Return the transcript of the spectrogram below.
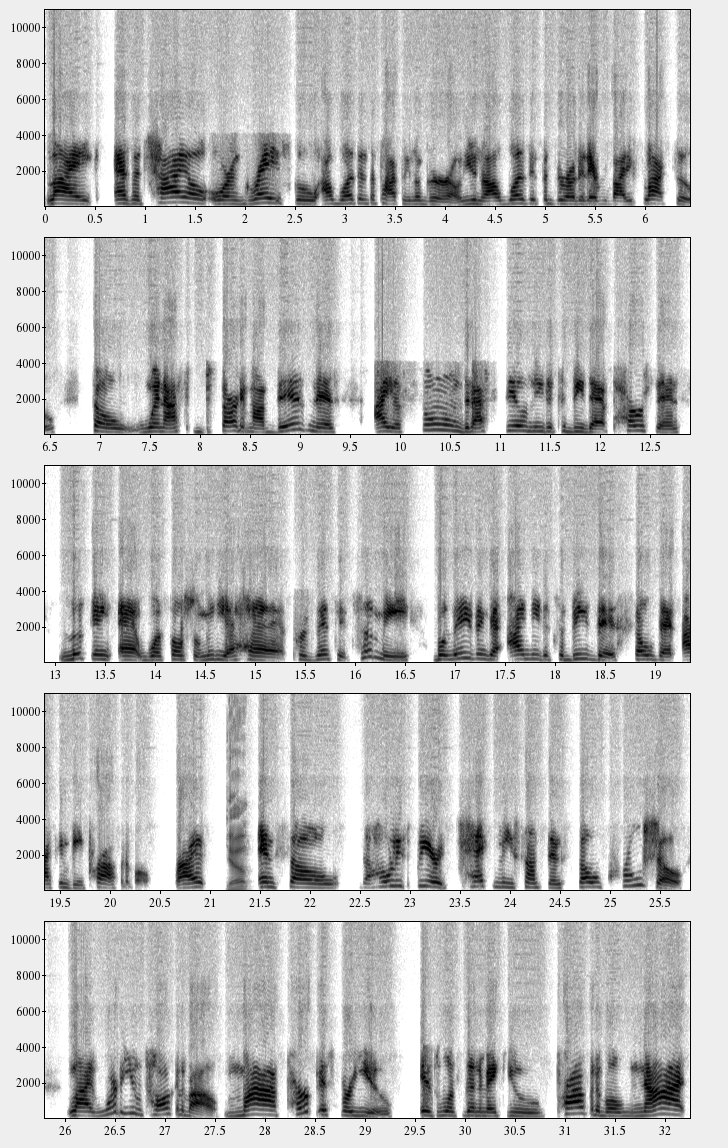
Like as a child or in grade school, I wasn't the popular girl. You know, I wasn't the girl that everybody flocked to. So when I started my business, I assumed that I still needed to be that person looking at what social media had presented to me, believing that I needed to be this so that I can be profitable, right? Yep. And so the Holy Spirit checked me something so crucial. Like, what are you talking about? My purpose for you is what's going to make you profitable, not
